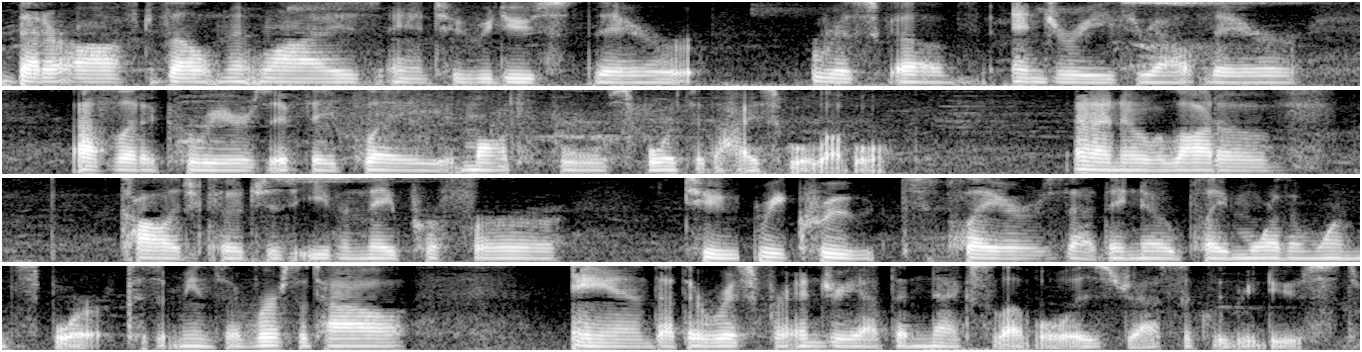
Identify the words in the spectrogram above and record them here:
better off development wise and to reduce their risk of injury throughout their athletic careers if they play multiple sports at the high school level. And I know a lot of college coaches even they prefer to recruit players that they know play more than one sport because it means they're versatile and that their risk for injury at the next level is drastically reduced.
